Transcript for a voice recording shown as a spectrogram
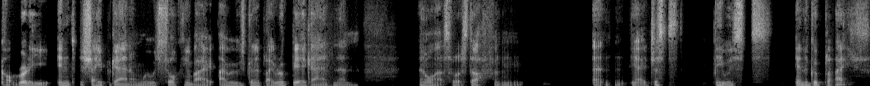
got really into shape again, and we were talking about how he was going to play rugby again and and all that sort of stuff, and and you know, just he was in a good place.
